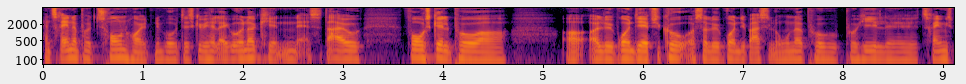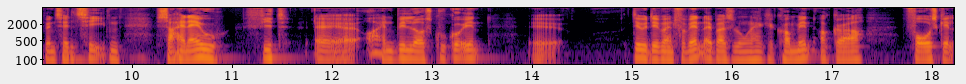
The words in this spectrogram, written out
han træner på et tårnhøjt niveau, det skal vi heller ikke underkende. Altså, der er jo forskel på at, at, at løbe rundt i FCK, og så løbe rundt i Barcelona på, på hele øh, træningsmentaliteten. Så han er jo fit, øh, og han vil også kunne gå ind. Øh, det er jo det, man forventer i Barcelona. Han kan komme ind og gøre forskel.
